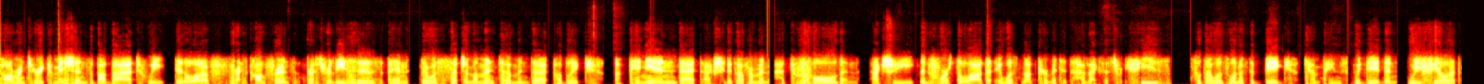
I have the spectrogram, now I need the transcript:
parliamentary commissions about that. We did a lot of press conference and press releases, and there was such a momentum in the public opinion that actually the government had to fold and actually enforce the law that it was not permitted to have accessory fees. So that was one of the big campaigns we did. And we feel that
